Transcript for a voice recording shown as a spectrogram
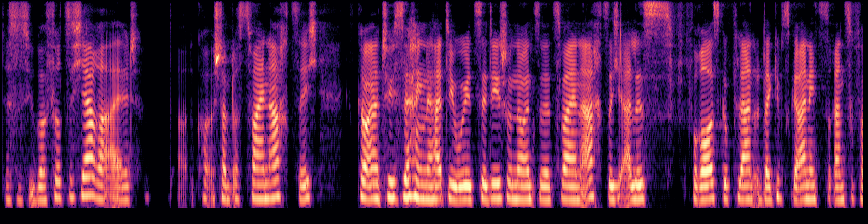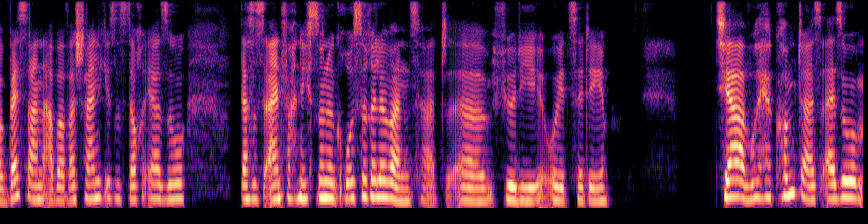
das ist über 40 Jahre alt, stammt aus 82. Jetzt kann man natürlich sagen, da hat die OECD schon 1982 alles vorausgeplant und da gibt's gar nichts dran zu verbessern, aber wahrscheinlich ist es doch eher so, dass es einfach nicht so eine große Relevanz hat äh, für die OECD. Tja, woher kommt das? Also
